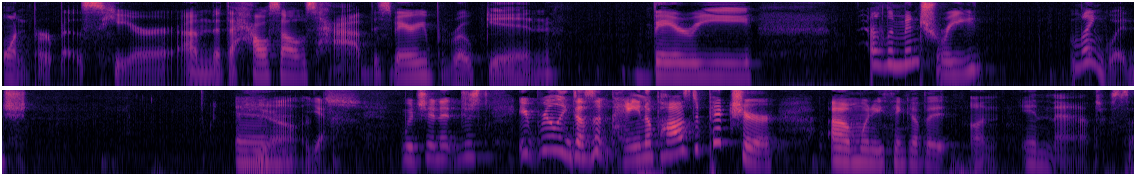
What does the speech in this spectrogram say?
on purpose here. Um, that the house elves have this very broken, very elementary language. And, yeah, yeah which and it just it really doesn't paint a positive picture um, when you think of it on in that. So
